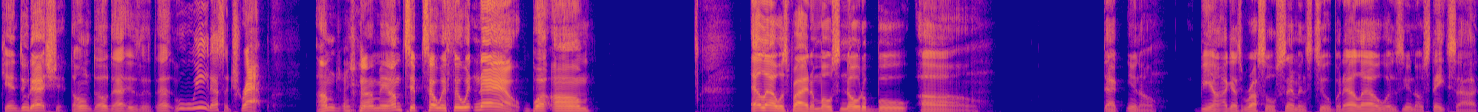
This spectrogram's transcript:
Can't do that shit. Don't though. That is a that ooh wee. That's a trap. I'm. I mean, I'm tiptoeing through it now, but um, LL was probably the most notable. Uh, that you know beyond I guess Russell Simmons too, but LL was, you know, stateside.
